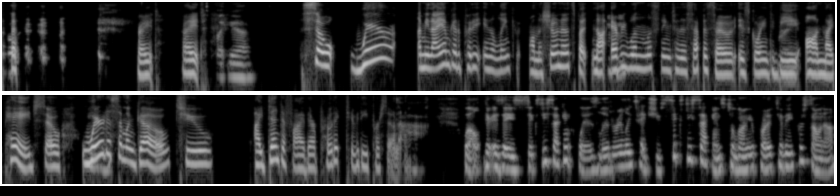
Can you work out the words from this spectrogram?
right, right. But yeah. So where I mean, I am going to put it in a link on the show notes, but not mm-hmm. everyone listening to this episode is going to be right. on my page. So, where mm-hmm. does someone go to identify their productivity persona? Ah, well, there is a 60 second quiz, literally takes you 60 seconds to learn your productivity persona.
